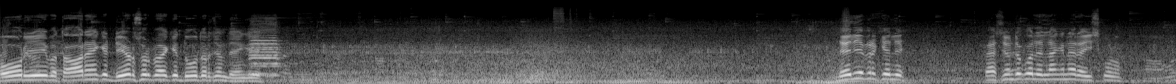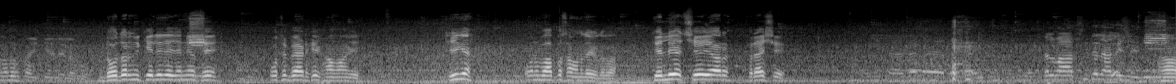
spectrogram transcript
और ये बता रहे हैं कि डेढ़ सौ रुपये के दो दर्जन देंगे। ले लिए फिर केले। पैसे उनके को ले लेंगे ना रईस को हाँ, तो दो दर्जन केले ले जाने उसे। उसे बैठ के खावे ठीक है उन्होंने वापस आने देखा केले अच्छे यार फ्रैश है। चल ਵਾਪਸੀ ਤੇ ਲੈ हाँ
